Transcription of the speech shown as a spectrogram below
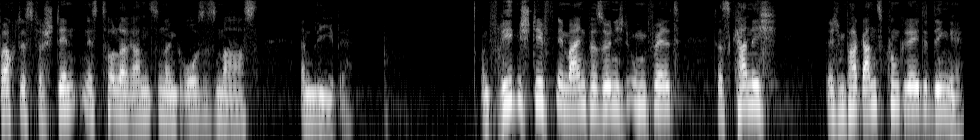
braucht es Verständnis, Toleranz und ein großes Maß an Liebe. Und Frieden stiften in meinem persönlichen Umfeld, das kann ich durch ein paar ganz konkrete Dinge.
